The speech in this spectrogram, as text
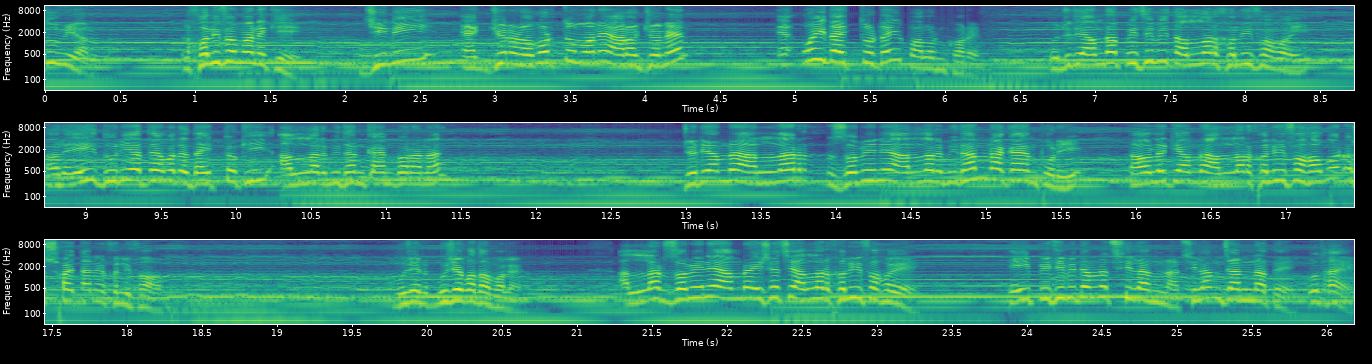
তুমি, আল্লাহ। খলিফা মানে কি? যিনি একজনের অবর্তমানে আরেকজনের ওই দায়িত্বটাই পালন করেন। তো যদি আমরা পৃথিবীতে আল্লাহর খলিফা হই, তাহলে এই দুনিয়াতে আমাদের দায়িত্ব কি? আল্লাহর বিধান কায়েম করা না? যদি আমরা আল্লাহর জমিনে আল্লাহর বিধান না কায়েম করি, তাহলে কি আমরা আল্লাহর খলিফা হব না শয়তানের খলিফা হব? বুঝেন, বুঝে কথা বলেন। আল্লাহর জমিনে আমরা এসেছি আল্লাহর খলিফা হয়ে। এই পৃথিবীতে আমরা ছিলাম না। ছিলাম জান্নাতে। কোথায়?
